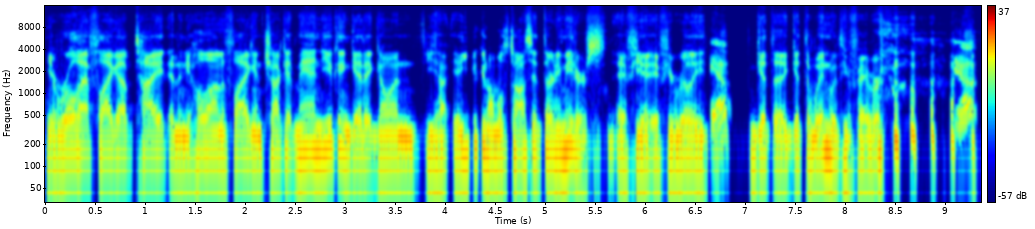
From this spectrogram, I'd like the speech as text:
you roll that flag up tight and then you hold on the flag and chuck it. Man you can get it going you, know, you can almost toss it 30 meters if you if you really yep. get the get the wind with your favor. Yep.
